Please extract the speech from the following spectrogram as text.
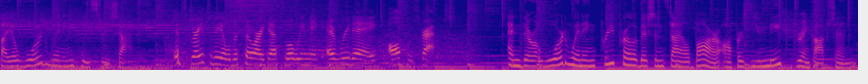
by award-winning pastry chefs. It's great to be able to show our guests what we make every day, all from scratch. And their award-winning pre-prohibition style bar offers unique drink options.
